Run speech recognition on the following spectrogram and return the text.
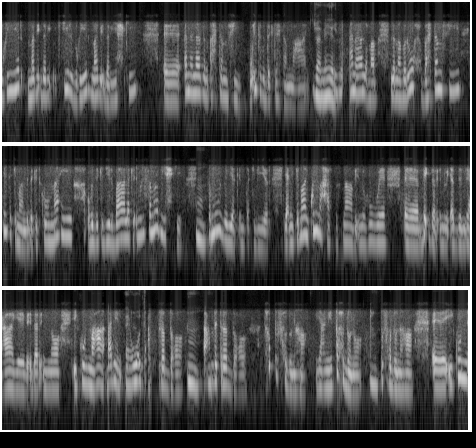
صغير ما بيقدر كثير صغير ما بيقدر يحكي. آه، أنا لازم أهتم فيه وأنت بدك تهتم معي جميل. أنا لما لما بروح وبهتم فيه أنت كمان بدك تكون معي وبدك تدير بالك لأنه لسه ما بيحكي. انت مو زيك أنت كبير. يعني كمان كل ما حسسناه بأنه هو آه بيقدر إنه يقدم رعاية بيقدر إنه يكون معاه. بعدين أيوة. عم بترضعه عم بترضعه. تحط في حضنها يعني تحضنه تحط في حضنها آه يكون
